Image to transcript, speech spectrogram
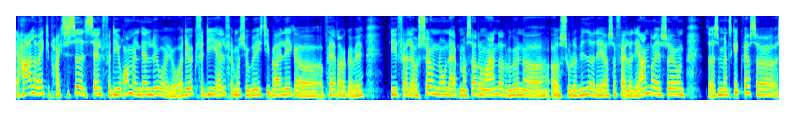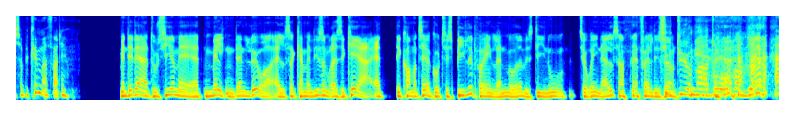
jeg har aldrig rigtig praktiseret det selv, fordi råmælken den løber jo. Og det er jo ikke fordi alle 25 gris, de bare ligger og, og patter og gør ved. De falder jo i søvn, nogle af dem, og så er der nogle andre, der begynder at, at sutte videre det, og så falder de andre i søvn. Så altså, man skal ikke være så, så bekymret for det. Men det der, du siger med, at mælken den løber, altså kan man ligesom risikere, at det kommer til at gå til spilde på en eller anden måde, hvis de nu, teorien alle sammen, er faldet i søvn? De dyrbare dråber. ja.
